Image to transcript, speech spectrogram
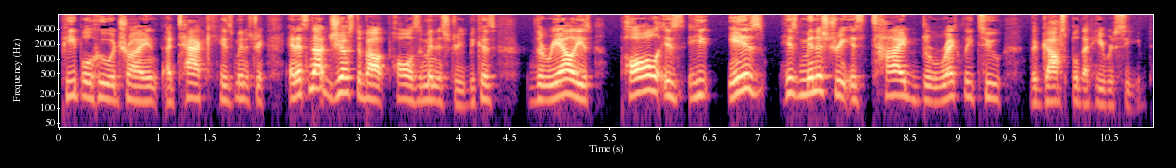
people who would try and attack his ministry. And it's not just about Paul's ministry because the reality is Paul is he is his ministry is tied directly to the gospel that he received.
